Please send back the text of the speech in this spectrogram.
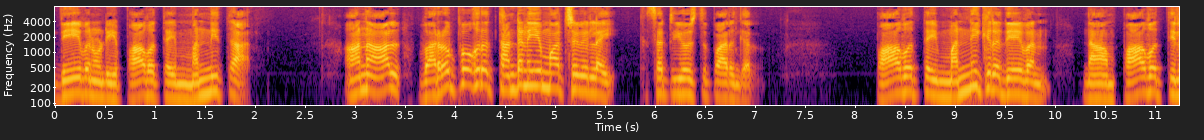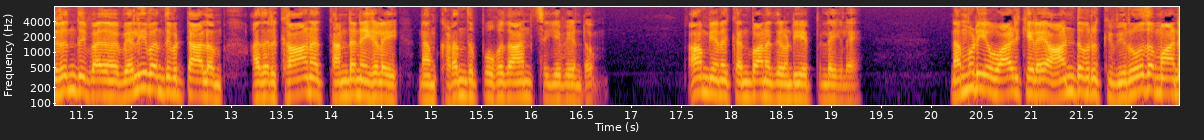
தேவனுடைய பாவத்தை மன்னித்தார். ஆனால் வரப்போகிற தண்டனையை மாற்றவில்லை. சற்று யோசித்து பாருங்கள். பாவத்தை மன்னிக்கிற தேவன் நாம் பாவத்திலிருந்து வெளிவந்து விட்டாலும் அதற்கான தண்டனைகளை நாம் கடந்து போகதான் செய்ய வேண்டும். ஆம் எனக்கு அன்பானதனுடைய பிள்ளைகளே நம்முடைய வாழ்க்கையில ஆண்டவருக்கு விரோதமான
